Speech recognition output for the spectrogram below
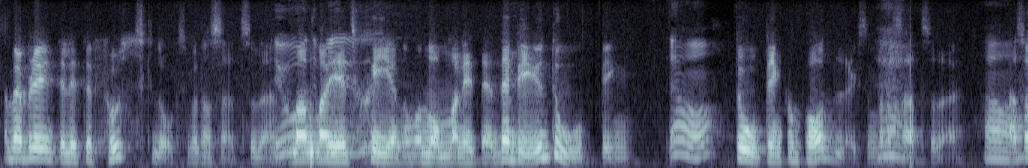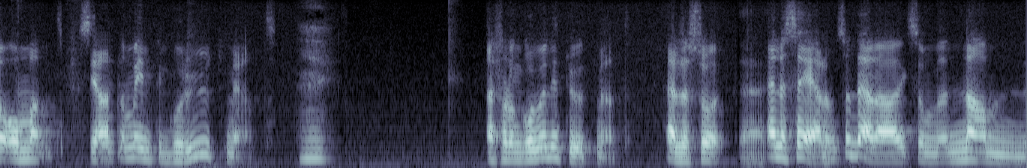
Ja, Men blir det inte lite fusk då också på något sätt? Sådär? Jo, man ger blir- ett sken av någon man inte Det blir ju doping. Ja, Doping på podd liksom på något sätt sådär. ja. Alltså om man, speciellt om man inte går ut med det. För de går väl inte ut med det. Eller så, Nej. eller så är de sådär liksom namn...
